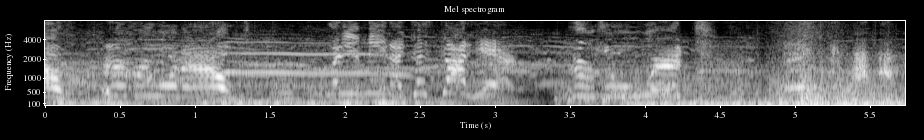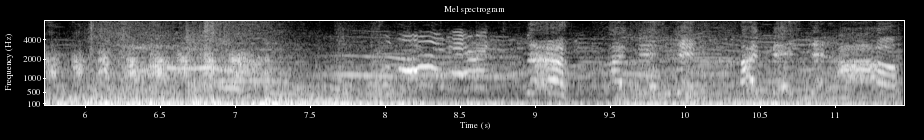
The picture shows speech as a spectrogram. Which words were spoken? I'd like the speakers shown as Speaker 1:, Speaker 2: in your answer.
Speaker 1: out! Everyone out!
Speaker 2: What do you mean? I just got here!
Speaker 1: There's a!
